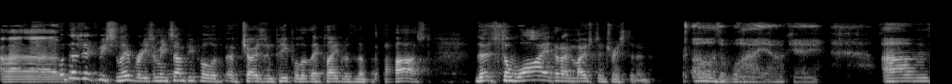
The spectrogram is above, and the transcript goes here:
Um, well, it doesn't have to be celebrities. I mean, some people have, have, chosen people that they played with in the past. That's the why that I'm most interested in. Oh, the why. Okay. Um,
